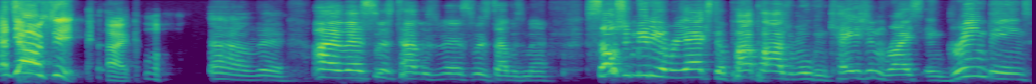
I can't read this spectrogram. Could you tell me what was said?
That's y'all shit. All right, come on. oh man. All right, man. Switch topics, man. Switch topics, man. Social media reacts to Popeyes removing Cajun rice and green beans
